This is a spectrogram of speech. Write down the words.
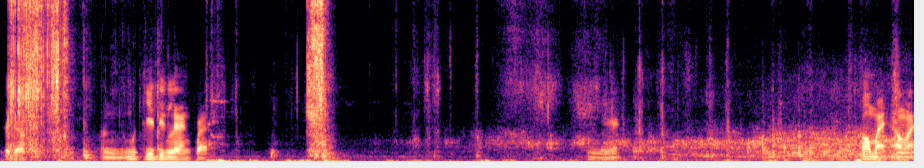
เดี๋ยวมันเมื่อกี้ดึงแรงไปนี้เอาใหม่ เอาใหม่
